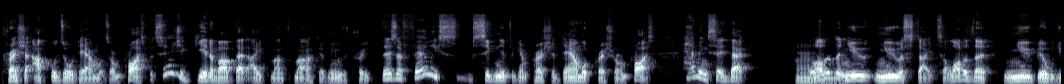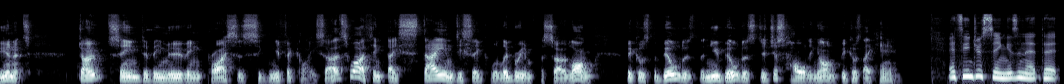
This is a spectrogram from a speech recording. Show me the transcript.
pressure upwards or downwards on price. But as soon as you get above that eight month mark of inventory, there's a fairly significant pressure, downward pressure on price. Having said that, mm. a lot of the new new estates, a lot of the new build units don't seem to be moving prices significantly. So that's why I think they stay in disequilibrium for so long because the builders, the new builders, they're just holding on because they can. It's interesting, isn't it, that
